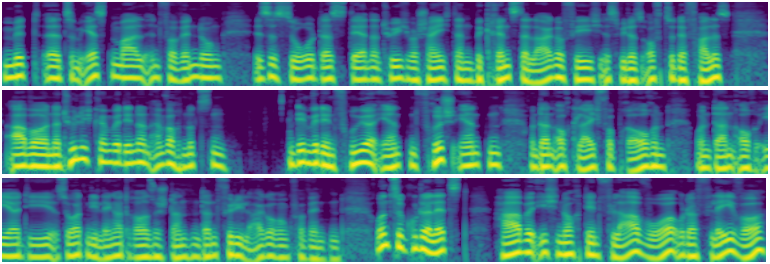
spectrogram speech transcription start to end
mit äh, zum ersten Mal in Verwendung. Ist es so, dass der natürlich wahrscheinlich dann begrenzter lagerfähig ist, wie das oft so der Fall ist. Aber natürlich können wir den dann einfach nutzen indem wir den früher ernten, frisch ernten und dann auch gleich verbrauchen und dann auch eher die Sorten, die länger draußen standen, dann für die Lagerung verwenden. Und zu guter Letzt habe ich noch den Flavor oder Flavor,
